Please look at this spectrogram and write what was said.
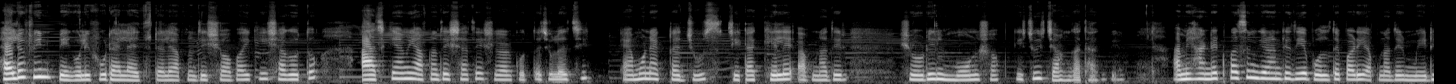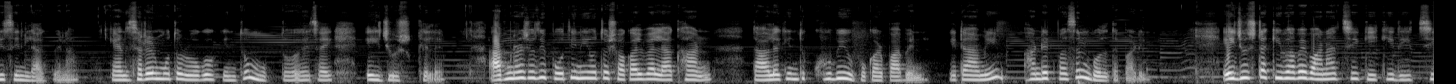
হ্যালো ফ্রিন বেঙ্গলি ফুড আর লাইফস্টাইলে আপনাদের সবাইকে স্বাগত। আজকে আমি আপনাদের সাথে শেয়ার করতে চলেছি এমন একটা জুস যেটা খেলে আপনাদের শরীর, মন সব কিছুই চাঙ্গা থাকবে। আমি হান্ড্রেড পার্সেন্ট গ্যারান্টি দিয়ে বলতে পারি আপনাদের মেডিসিন লাগবে না। ক্যান্সারের মতো রোগও কিন্তু মুক্ত হয়ে যায় এই জুস খেলে। আপনারা যদি প্রতিনিয়ত সকালবেলা খান, তাহলে কিন্তু খুবই উপকার পাবেন। এটা আমি হান্ড্রেড পার্সেন্ট বলতে পারি। এই জুসটা কীভাবে বানাচ্ছি, কি কি দিচ্ছি,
